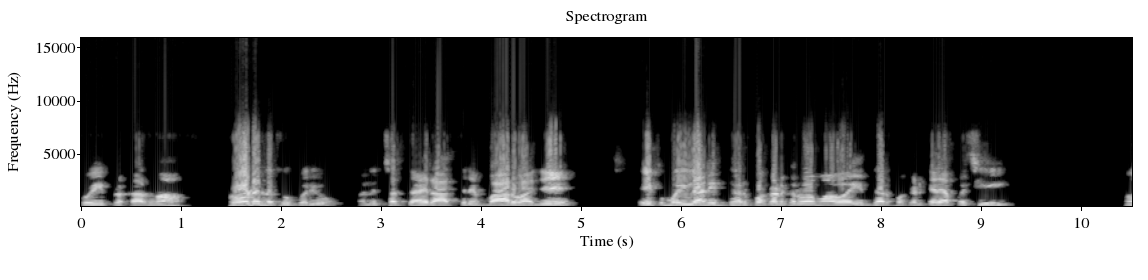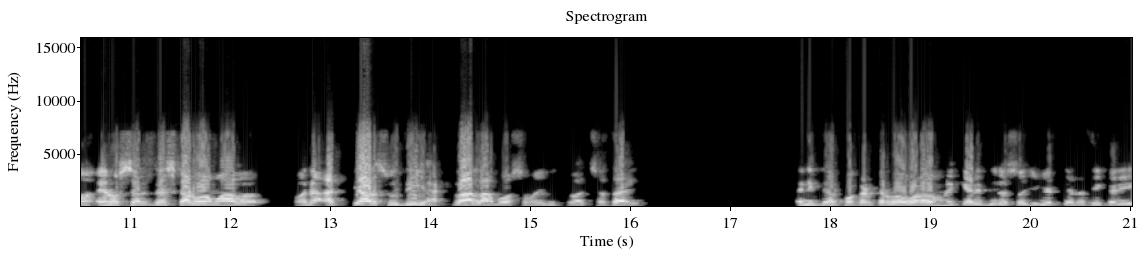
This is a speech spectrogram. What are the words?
કોઈ પ્રકારના ફ્રોડ નહોતું કર્યું. અને છતાંય રાત્રે બાર વાગે એક મહિલાની ધરપકડ કરવામાં આવે. એ ધરપકડ કર્યા પછી એનો સરઘસ કાઢવામાં આવે. અને અત્યાર સુધી આટલા લાંબો સમય વીતવા છતાંય એની ધરપકડ કરવા વાળાઓને ક્યારેય દિલસોજી વ્યક્ત નથી કરી,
